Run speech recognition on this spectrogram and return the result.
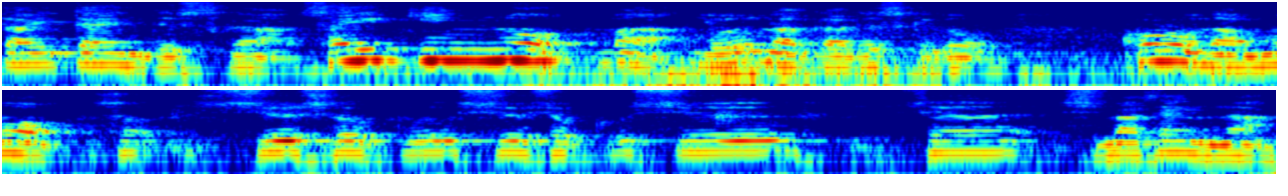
語りたいんですが最近の、まあ、世の中ですけどコロナも就職就職就しませんが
